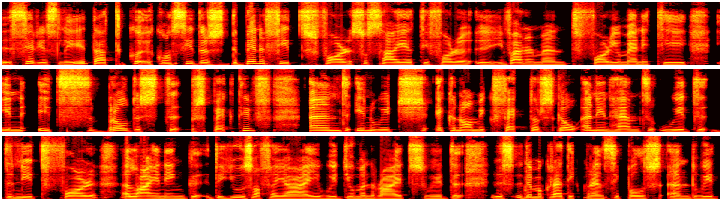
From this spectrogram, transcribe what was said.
uh, seriously, that co- considers the benefits for society, for uh, environment, for humanity in its broadest perspective, and in which economic factors go hand in hand with the need for aligning the use of AI with human rights, with democratic principles, and with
